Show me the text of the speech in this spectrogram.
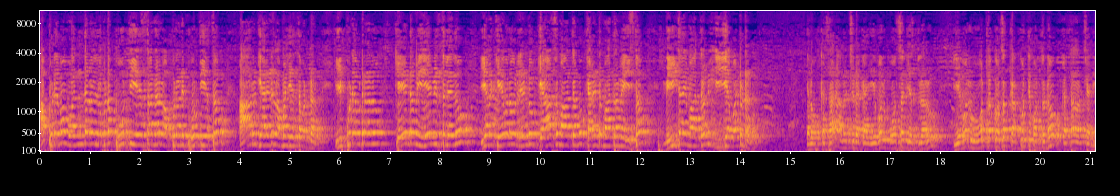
అప్పుడేమో వంద రోజుల పూర్తి చేస్తున్నారు అప్పులన్నీ పూర్తి చేస్తాం. ఆరు గ్యారెంటీలు అమలు చేస్తామంటున్నారు. ఇప్పుడు ఏమంటున్నారు కేంద్రం ఏమి ఇస్తలేదు. ఇలా కేవలం రెండు గ్యాస్ మాత్రము కరెంటు మాత్రమే ఇస్తాం. మిగతాయి మాత్రం ఇయ్యమంటున్నారు. ఇలా ఒక్కసారి ఆలోచనక ఎవరు మోసం చేస్తున్నారు? ఎవరు ఓట్ల కోసం కక్కుర్తి పడుతుండో ఒక్కసారి ఆలోచన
